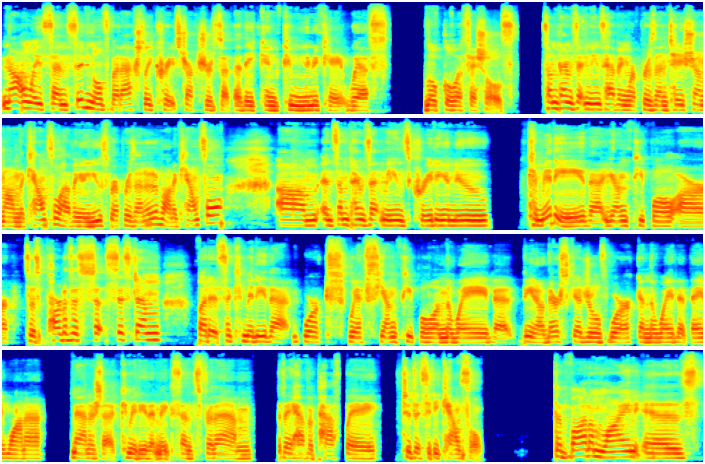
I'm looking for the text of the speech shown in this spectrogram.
not only send signals, but actually create structures that, that they can communicate with local officials. Sometimes that means having representation on the council, having a youth representative on a council. Um, and sometimes that means creating a new committee that young people are, so it's part of the system, but it's a committee that works with young people in the way that, you know, their schedules work and the way that they want to manage that committee that makes sense for them. That they have a pathway to the city council. The bottom line is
